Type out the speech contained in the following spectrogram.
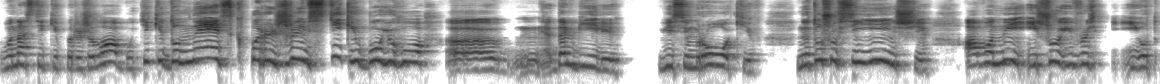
вона стільки пережила, бо тільки Донецьк пережив стільки, бо його е, дамбілі 8 років, не то, що всі інші. А вони, і що, і, в Рос- і от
